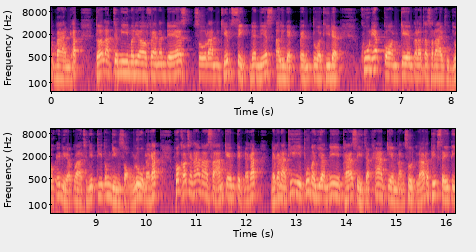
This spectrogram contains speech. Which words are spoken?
ษแบนครับ ตัวหลักจะมีมาริเอลแฟรนันเดส โซรันคิปสิกเดนิสอาริเบกเป็นตัวทีเด็ด คู่นี้ก่อนเกมกาลาตาสรายถูกยกให้เหนือกว่าชนิดที่ต้องยิง 2 ลูกนะครับ พวกเขาชนะมา 3 เกมติดนะครับ ในขณะที่ผู้มาเยือนนี่แพ้ 4 จาก 5 เกมหลังสุด แล้วถ้าพลิกสถิติ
